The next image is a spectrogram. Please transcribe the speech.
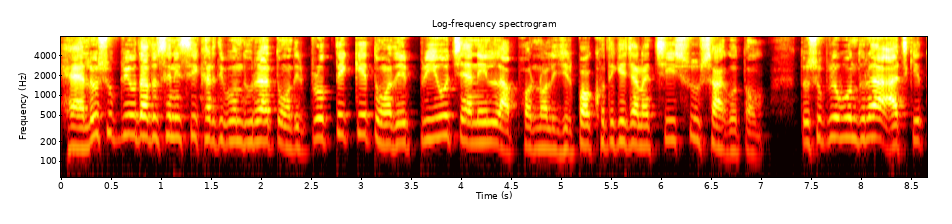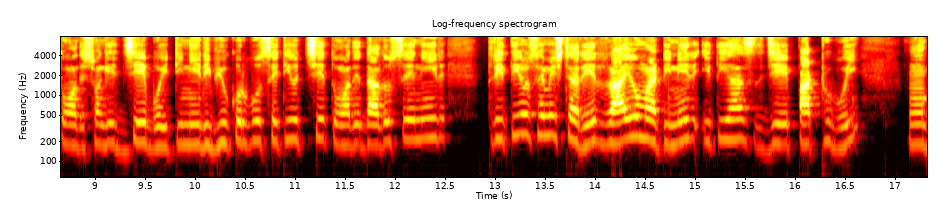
Hello সুপ্রিয় দ্বাদশ শ্রেণির শিক্ষার্থী বন্ধুরা, তোমাদের প্রত্যেককে তোমাদের প্রিয় চ্যানেল লাভ ফর নলেজের পক্ষ থেকে জানাচ্ছি সুস্বাগতম। তো সুপ্রিয় বন্ধুরা, আজকে তোমাদের সঙ্গে যে বইটি নিয়ে রিভিউ করব, সেটি হচ্ছে তোমাদের দ্বাদশ শ্রেণির তৃতীয় সেমিস্টারের রায়ো মার্টিনের ইতিহাস যে পাঠ্য বই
